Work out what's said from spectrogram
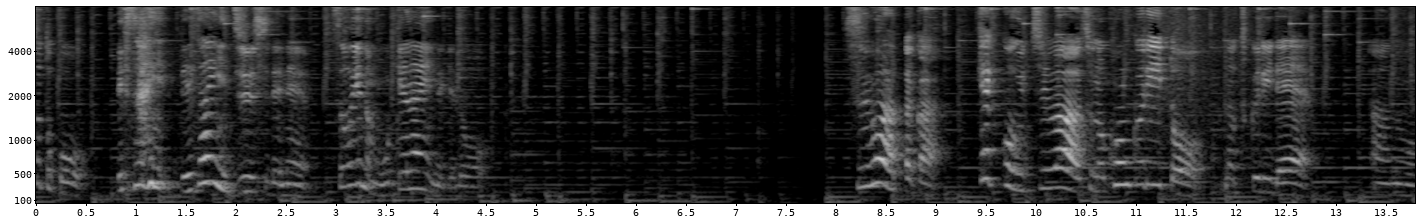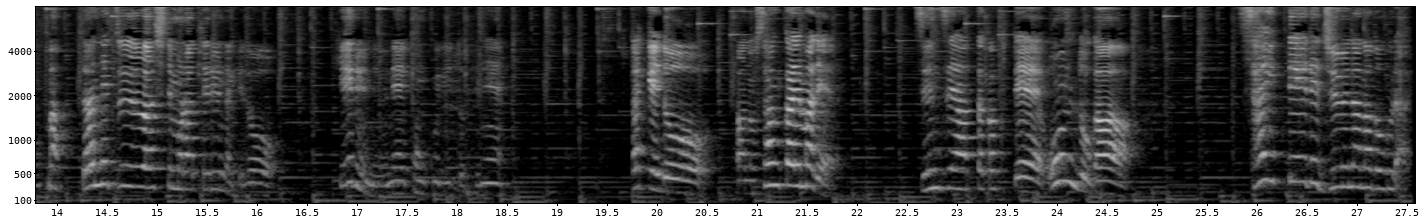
ちょっとこうデザインデザイン重視でねそういうのも置けないんだけどすごいあったかい。結構うちはそのコンクリートの作りであのまあ断熱はしてもらってるんだけど冷えるんだよねコンクリートってね。だけどあの3階まで全然あったかくて温度が最低で17度ぐらい。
